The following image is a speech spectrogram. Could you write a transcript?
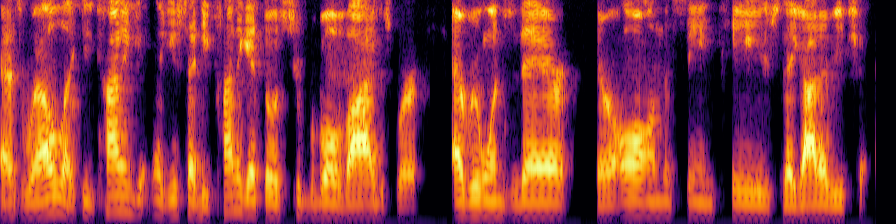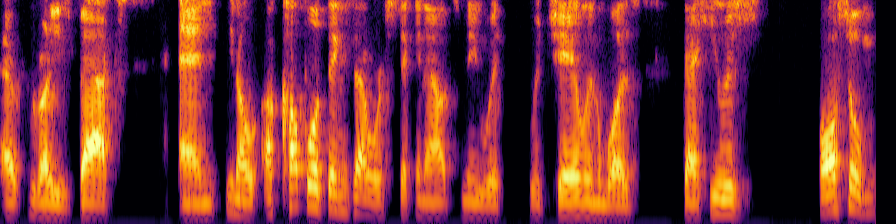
as well. Like you kind of get, like you said, you kind of get those Super Bowl vibes where everyone's there, they're all on the same page, they got each everybody's backs. And you know, a couple of things that were sticking out to me with with Jalen was that he was also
